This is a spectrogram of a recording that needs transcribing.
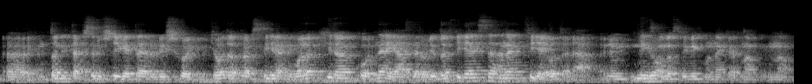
uh, tanításszerűséget erről is, hogy ha oda akarsz figyelni valakire, akkor ne játszd el, hogy odafigyelsz, hanem figyelj oda rá. Nézd meg azt, hogy mit mond neked nap, nap.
